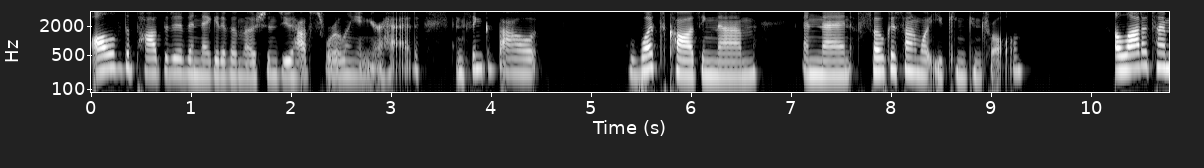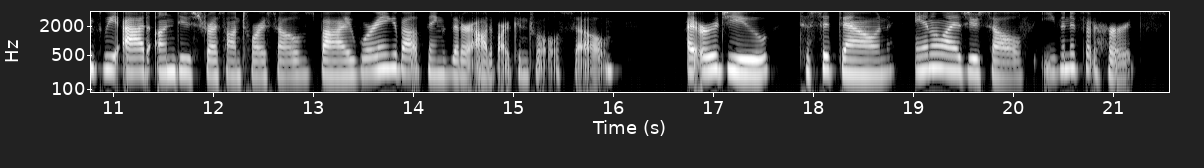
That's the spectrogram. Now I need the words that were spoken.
all of the positive and negative emotions you have swirling in your head, and think about what's causing them, and then focus on what you can control a lot of times we add undue stress onto ourselves by worrying about things that are out of our control. So I urge you to sit down, analyze yourself, even if it hurts,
